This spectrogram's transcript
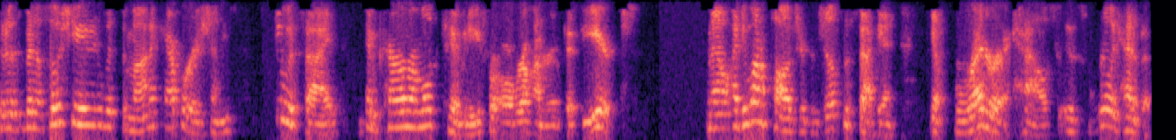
that has been associated with demonic apparitions, suicide, and paranormal activity for over 150 years. Now, I do want to pause here for just a second. You know, Rhetoric House is really kind of an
